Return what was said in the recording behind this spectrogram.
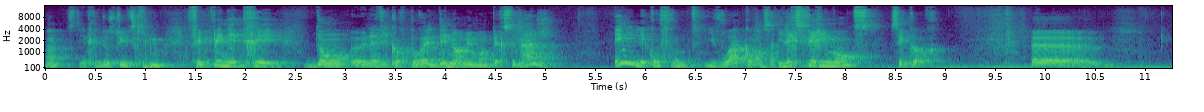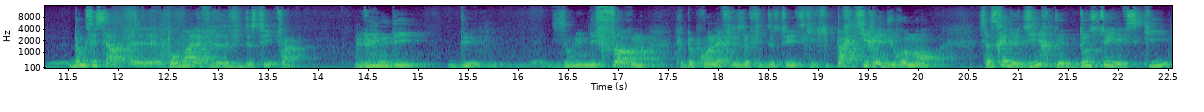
Hein, C'est-à-dire que Dostoevsky nous fait pénétrer dans euh, la vie corporelle d'énormément de personnages et il les confronte. Il voit comment ça. Il expérimente ses corps. Euh, donc c'est ça. Euh, pour moi, la philosophie de Dostoevsky, enfin, l'une des, disons, l'une des formes que peut prendre la philosophie de Dostoevsky qui partirait du roman, ça serait de dire que Dostoevsky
